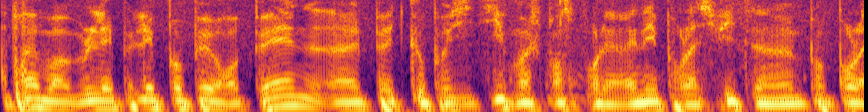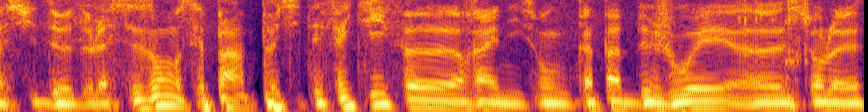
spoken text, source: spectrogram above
Après, bon, l'ép- l'épopée européenne, euh, elle peut être que positive. Moi, je pense pour les Rennais pour la suite, euh, pour, pour la suite de, de la saison. C'est pas un petit effectif, euh, Rennes. Ils sont capables de jouer euh, sur le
